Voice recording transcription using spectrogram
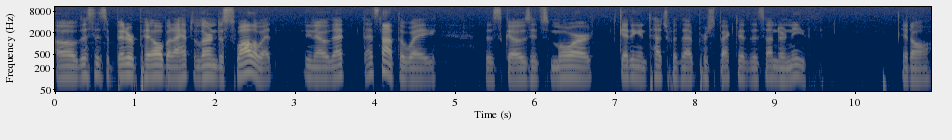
oh, this is a bitter pill, but I have to learn to swallow it. You know, that that's not the way this goes. It's more getting in touch with that perspective that's underneath it all.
